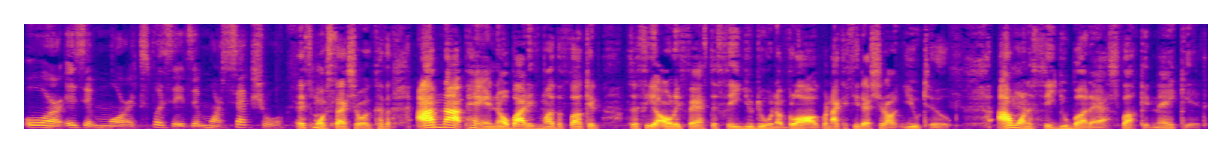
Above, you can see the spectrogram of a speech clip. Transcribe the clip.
or is it more explicit? Is it more sexual? It's more it- sexual because I'm not paying nobody's motherfucking to see your OnlyFans to see you doing a vlog when I can see that shit on YouTube. I want to see you butt ass fucking naked.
